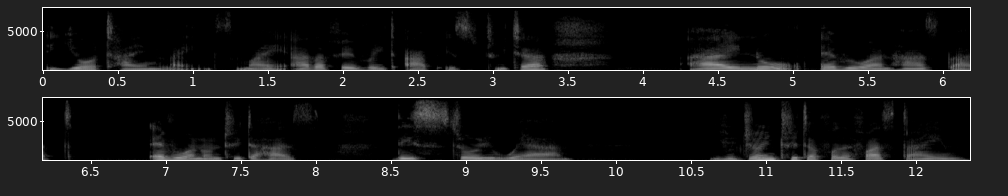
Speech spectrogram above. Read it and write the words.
your timelines. My other favorite app is Twitter. I know everyone has that, everyone on Twitter has this story where you joined Twitter for the first time,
